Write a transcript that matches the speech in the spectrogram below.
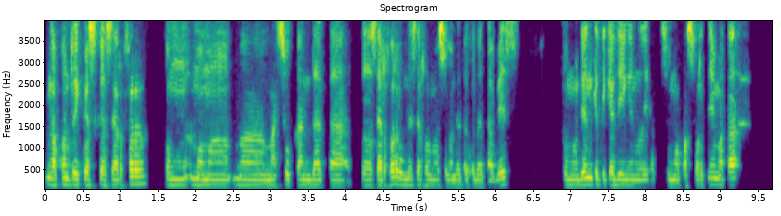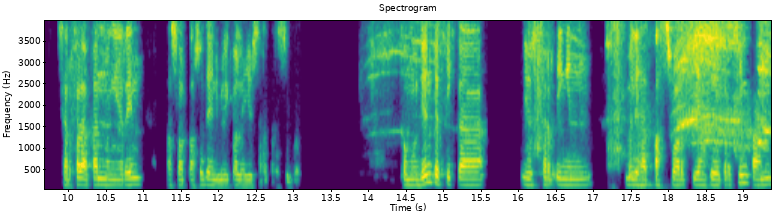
melakukan request ke server, mem memasukkan data ke server, kemudian server memasukkan data ke database, Kemudian ketika dia ingin melihat semua passwordnya, maka server akan mengirim password-password yang dimiliki oleh user tersebut. Kemudian ketika user ingin melihat password yang sudah tersimpan,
